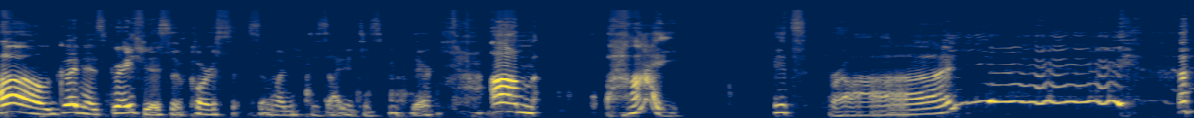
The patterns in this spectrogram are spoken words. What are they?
Oh, goodness gracious. Of course, someone decided to speak there. Um, hi. It's Friday.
